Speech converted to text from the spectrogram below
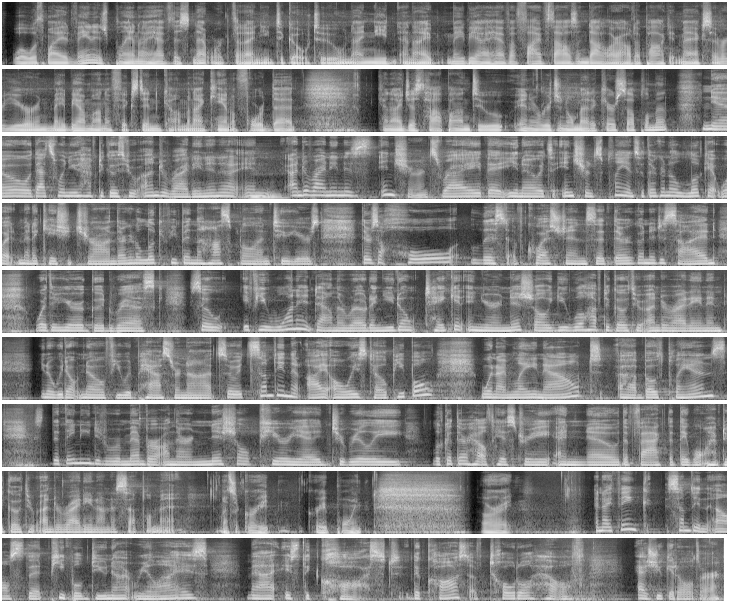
well, with my Advantage plan, I have this network that I need to go to, and I need, and I maybe I have a five thousand dollar out of pocket max every year, and maybe I'm on a fixed income and I can't afford that. Can I just hop onto an original Medicare supplement? No, that's when you have to go through underwriting, and, uh, and underwriting is insurance, right? That you know it's an insurance plan, so they're going to look at what medications you're on. They're going to look if you've been in the hospital in two years. There's a whole list of questions that they're going to decide whether you're a good risk. So if you want it down the road and you don't take it in your initial, you will have to go through underwriting, and you know we don't know if you would pass or not. So it's something that I always tell people when I'm laying out uh, both plans that they need to remember on their initial period to really look at their health history and know the fact that they won't have to go through underwriting on a supplement. That's a great, great point. All right. And I think something else that people do not realize, Matt, is the cost, the cost of total health as you get older.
